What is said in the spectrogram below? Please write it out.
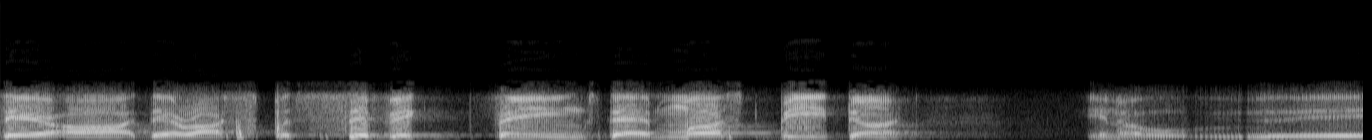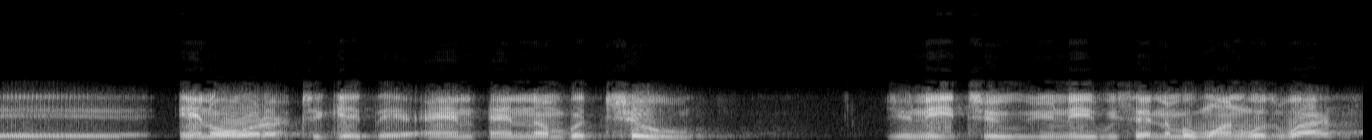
There are there are specific things that must be done, you know, eh, in order to get there. And and number 2, you need to you need we said number 1 was what?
